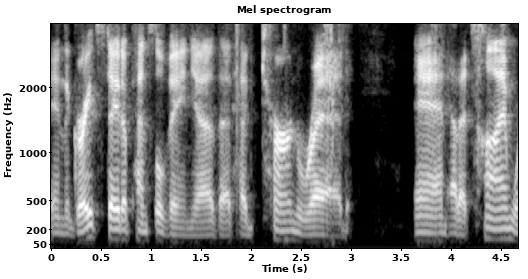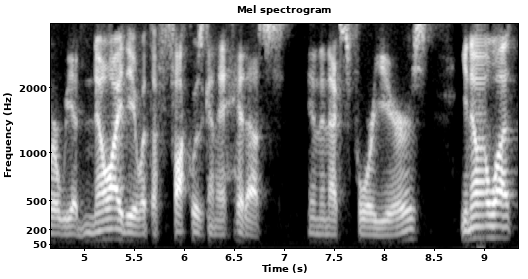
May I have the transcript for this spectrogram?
in the great state of Pennsylvania that had turned red, and at a time where we had no idea what the fuck was going to hit us in the next four years. You know what?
